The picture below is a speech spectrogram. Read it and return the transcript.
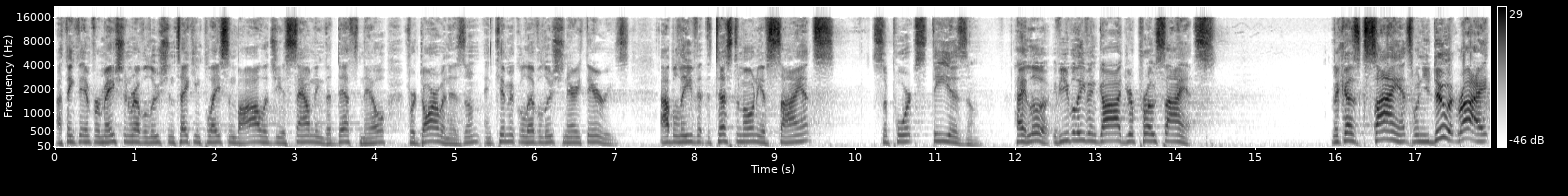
I think the information revolution taking place in biology is sounding the death knell for Darwinism and chemical evolutionary theories. I believe that the testimony of science supports theism. Hey, look, if you believe in God, you're pro-science. Because science, when you do it right,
